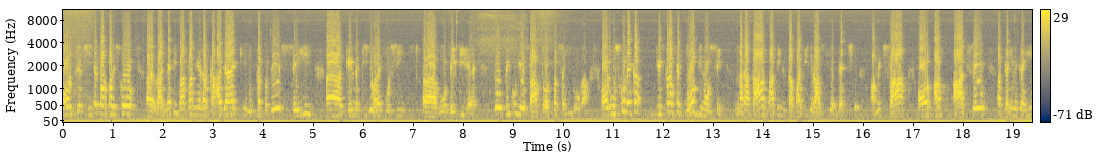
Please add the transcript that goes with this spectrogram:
और सीधे तौर पर इसको राजनीतिक भाषा में अगर कहा जाए कि उत्तर प्रदेश से ही केंद्र की जो है कुर्सी वो मिलती है तो बिल्कुल ये साफ़ तौर पर सही होगा। और उसको लेकर जिस तरह से दो दिनों से लगातार भारतीय जनता पार्टी के राष्ट्रीय अध्यक्ष अमित शाह और अब आज से कहीं ना कहीं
